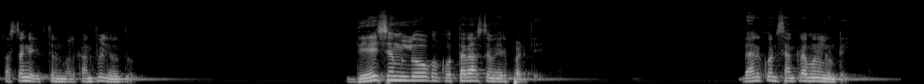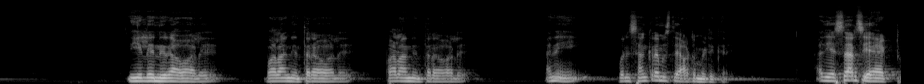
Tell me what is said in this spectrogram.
స్పష్టంగా చెప్తున్నాను మళ్ళీ కన్ఫ్యూజన్ వద్దు. దేశంలో ఒక కొత్త రాష్ట్రం ఏర్పడితే దానికి కొన్ని సంక్రమణలు ఉంటాయి. నీళ్ళెన్ని రావాలి బలాన్ని ఇంత రావాలి బలాన్ని ఇంత రావాలి అని కొన్ని సంక్రమిస్తాయి ఆటోమేటిక్గా అది ఎస్ఆర్సీ యాక్ట్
